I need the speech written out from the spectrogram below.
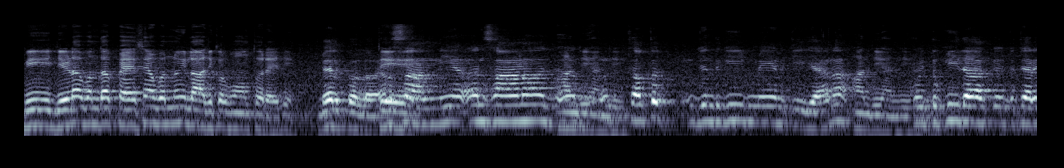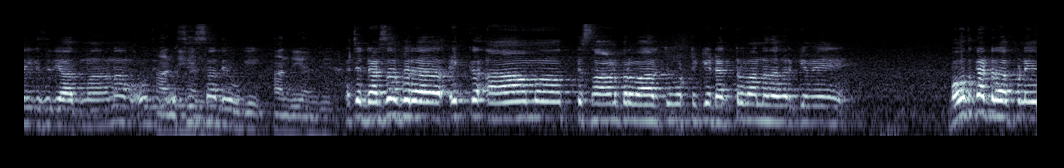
ਵੀ ਜਿਹੜਾ ਬੰਦਾ ਪੈਸਿਆਂ ਵੱਲੋਂ ਇਲਾਜ ਕਰਵਾਉਣ ਤੋਂ ਰਹਿ ਜੇ। ਬਿਲਕੁਲ ਇਨਸਾਨੀ ਇਨਸਾਨ ਹਾਂਜੀ, ਹਾਂਜੀ। ਸਭ ਤੋਂ ਜ਼ਿੰਦਗੀ ਮੇਨ ਚੀਜ਼ ਹੈ ਨਾ ਹਾਂਜੀ ਹਾਂਜੀ ਕੋਈ ਦੁਖੀ ਦਾ ਵਿਚਾਰੇ ਕਿਸੇ ਦੀ ਆਤਮਾ ਹੈ ਨਾ ਉਹਦੀ ਅਸੀਸਾਂ ਦੇਊਗੀ। ਹਾਂਜੀ ਹਾਂਜੀ। ਅੱਛਾ ਡਾਕਟਰ ਸਾਹਿਬ ਫਿਰ ਇੱਕ ਆਮ ਕਿਸਾਨ ਪਰਿਵਾਰ ਚੋਂ ਉੱਠ ਕੇ ਡਾਕਟਰ ਬਣਨ ਦਾ ਫਿਰ ਕਿਵੇਂ? ਬਹੁਤ ਘੱਟ ਆਪਣੇ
